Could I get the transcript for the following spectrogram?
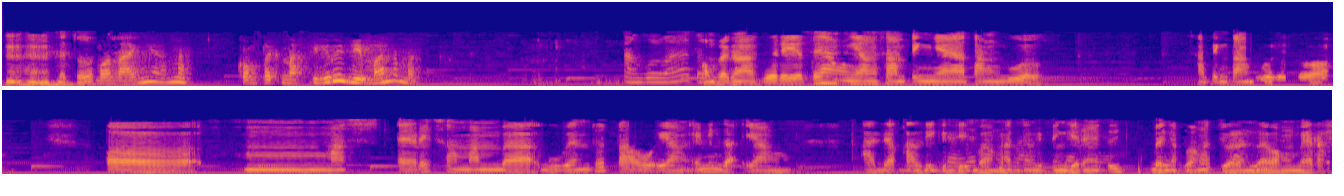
Mm-mm, betul Mau nanya, Mas, komplek Nafiri di mana, Mas? Tanggul mana tuh? komplek Nafiri itu yang yang sampingnya Tanggul samping Tanggul itu eh mm, Mas Erik sama Mbak Gwen tuh tahu yang ini nggak yang ada kali gede Kayaknya banget yang di pinggirnya lihat itu banyak banget jualan bawang merah.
